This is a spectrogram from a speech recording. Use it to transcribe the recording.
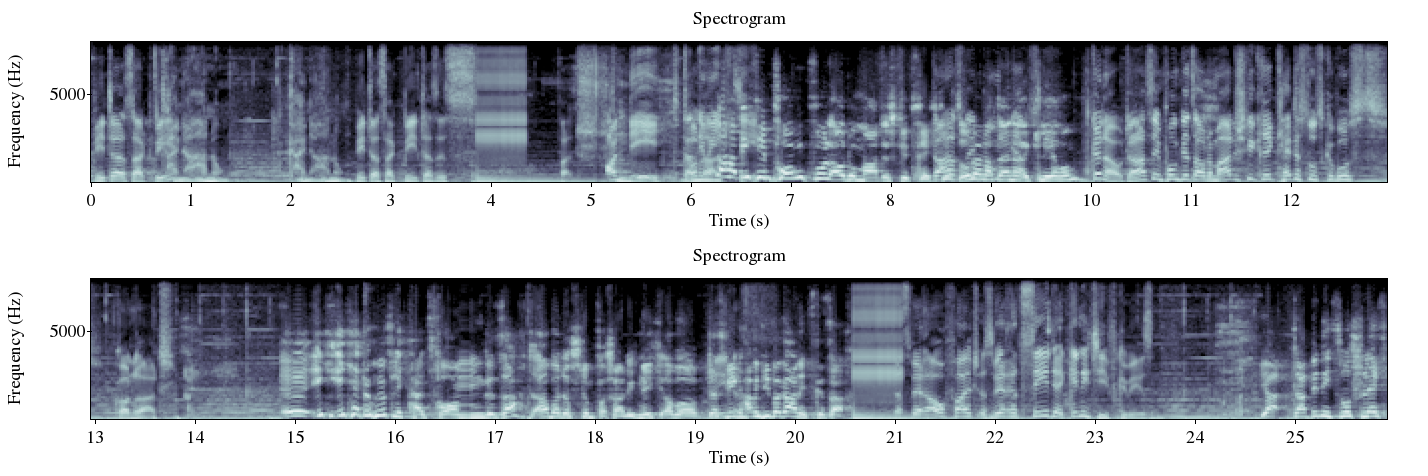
Peter sagt B. Keine Ahnung. Keine Ahnung. Peter sagt B. Das ist falsch. Oh nee, dann nehme Da habe ich ich den Punkt wohl automatisch gekriegt Da hast jetzt, du den oder? Nach Punkt deiner jetzt. Erklärung? Genau, dann hast du den Punkt jetzt automatisch gekriegt. Hättest du es gewusst, Konrad? Äh, ich, ich hätte Höflichkeitsformen gesagt, aber das stimmt wahrscheinlich nicht. Aber deswegen das- habe ich lieber gar nichts gesagt. Das wäre auch falsch. Es wäre C, der Genitiv gewesen. Ja, da bin ich so schlecht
